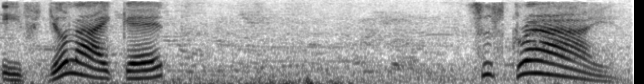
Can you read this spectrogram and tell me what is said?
If you like it, subscribe.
